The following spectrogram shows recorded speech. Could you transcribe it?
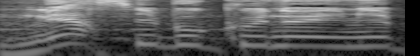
Merci beaucoup Noémie.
